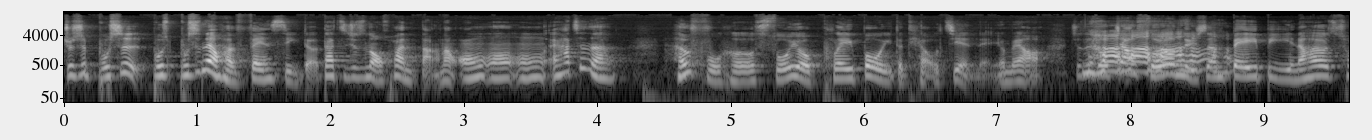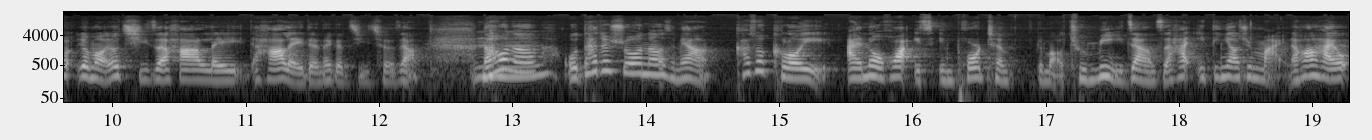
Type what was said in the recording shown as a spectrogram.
就是不是不是不是那种很 fancy 的，但是就是那种换挡，那嗯嗯嗯，哎，他真的很符合所有 playboy 的条件呢，有没有？就是说叫所有女生 baby，然后又穿有没有又骑着哈雷哈雷的那个机车这样，然后呢，我他就说呢怎么样？他说 Chloe，I know what is important，有没有？To me 这样子，他一定要去买，然后还有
